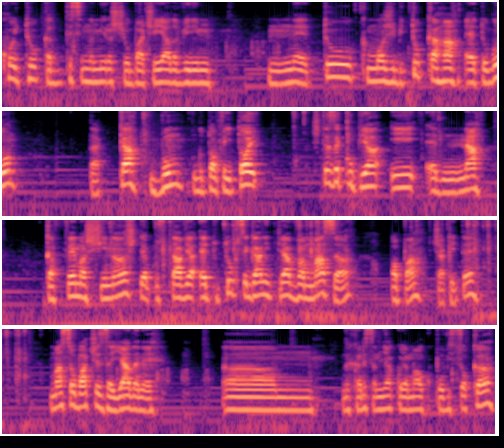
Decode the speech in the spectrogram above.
който къде се намираше обаче. Я да видим. Не тук, може би тук. Аха, ето го. Така, бум, готов е и той. Ще закупя и една кафе машина. Ще я поставя ето тук. Сега ни трябва маса. Опа, чакайте. Маса обаче за ядене. Ам, да харесам някоя малко по-висока.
